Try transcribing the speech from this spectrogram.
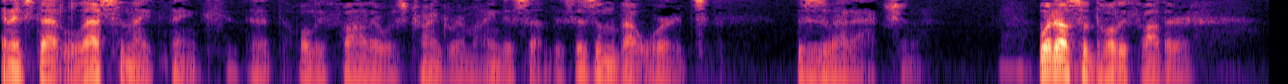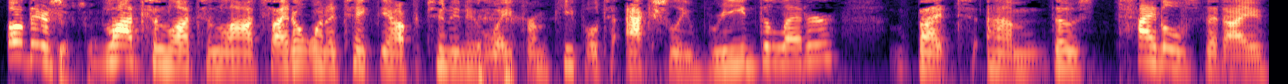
And it's that lesson, I think, that the Holy Father was trying to remind us of. This isn't about words. This is about action. What else did the Holy Father? Oh, there's Give to us. lots and lots and lots. I don't want to take the opportunity away from people to actually read the letter, but um, those titles that I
